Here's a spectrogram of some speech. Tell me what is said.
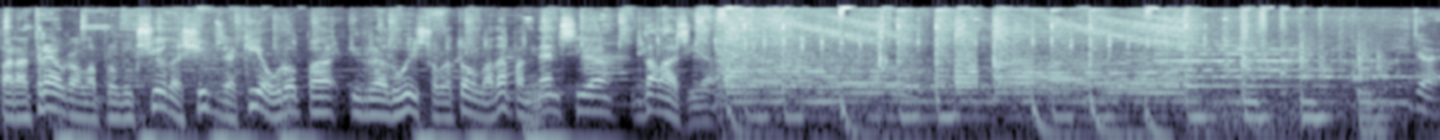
per atreure la producció de xips aquí a Europa i reduir, sobretot, la dependència de l'Àsia. leader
